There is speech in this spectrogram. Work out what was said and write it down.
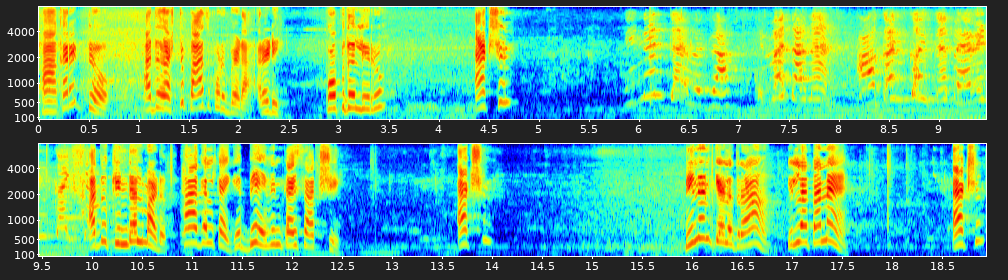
ಹಾಂ ಕರೆಕ್ಟು ಅದು ಅಷ್ಟು ಪಾಸ್ ಕೊಡಬೇಡ. ರೆಡಿ ಕೋಪದಲ್ಲಿರು. ಆ್ಯಕ್ಷನ್ ಅದು ಕಿಂಡಲ್ ಮಾಡು. ಹಾಗಲ್ಕಾಯಿಗೆ ಬೇವಿನಕಾಯಿ ಸಾಕ್ಷಿ. ಆ್ಯಕ್ಷನ್ ನೀನೇನು ಕೇಳಿದ್ರಾ? ಇಲ್ಲ ತಾನೇ? ಆ್ಯಕ್ಷನ್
